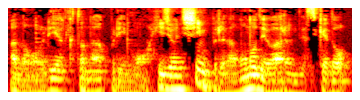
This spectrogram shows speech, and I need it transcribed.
あの、 React のアプリも非常にシンプルなものではあるんですけど、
